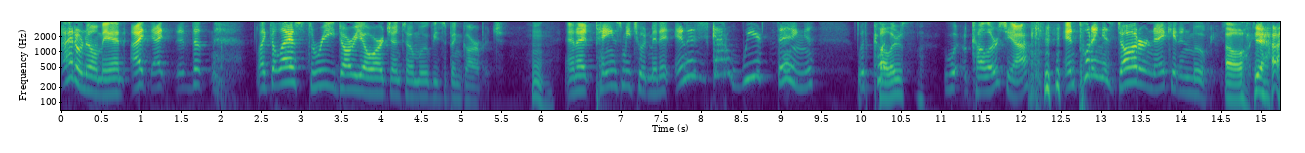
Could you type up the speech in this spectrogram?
I don't know, man. I, I the like the last three Dario Argento movies have been garbage, Hmm. and it pains me to admit it. And it's got a weird thing with put- Colors. W- colors, yeah, and putting his daughter naked in movies. Oh yeah.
